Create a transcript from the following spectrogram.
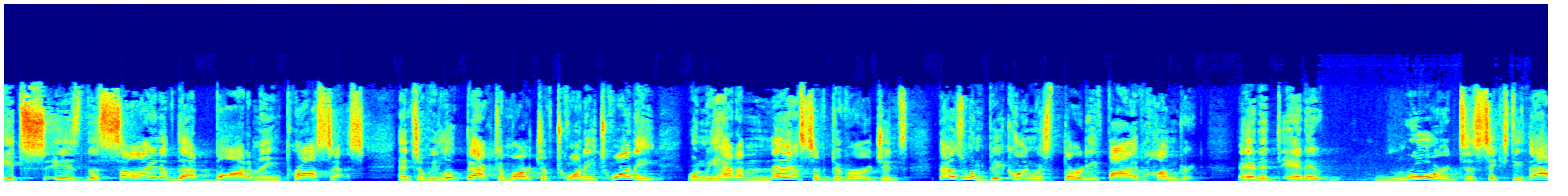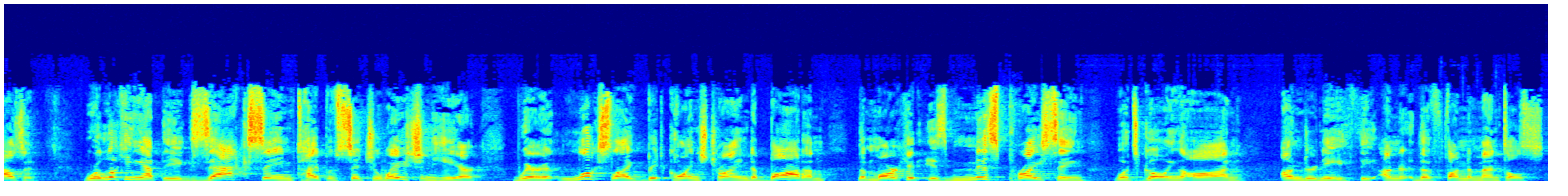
It's is the sign of that bottoming process. And so we look back to March of 2020 when we had a massive divergence. That was when Bitcoin was 3,500 and it, and it roared to 60,000. We're looking at the exact same type of situation here where it looks like Bitcoin's trying to bottom. The market is mispricing what's going on underneath the, under, the fundamentals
